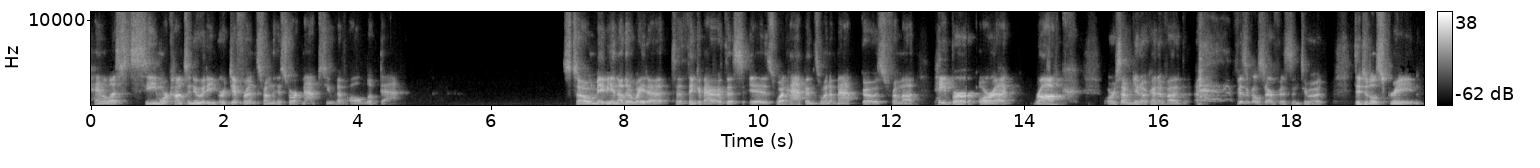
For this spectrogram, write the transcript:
panelists see more continuity or difference from the historic maps you have all looked at? So maybe another way to, to think about this is what happens when a map goes from a paper or a rock or some, you know, kind of a physical surface into a digital screen?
